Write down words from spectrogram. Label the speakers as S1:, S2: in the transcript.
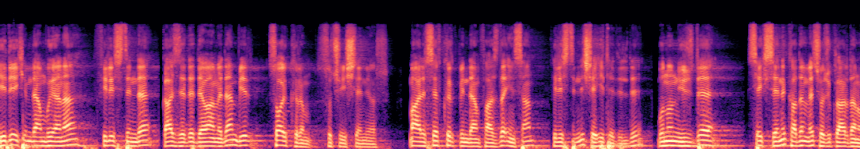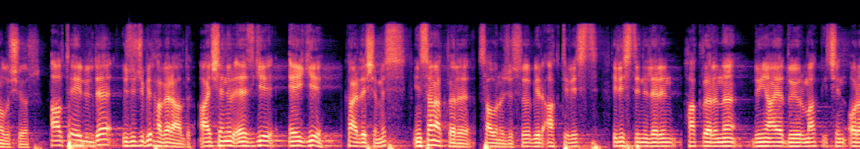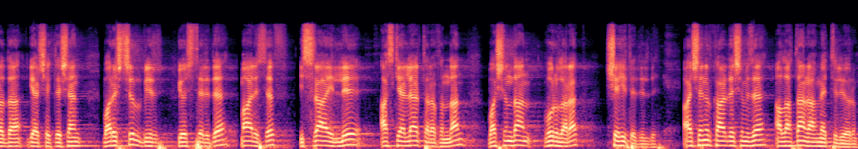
S1: 7 Ekim'den bu yana Filistin'de, Gazze'de devam eden bir soykırım suçu işleniyor. Maalesef 40 binden fazla insan Filistinli şehit edildi. Bunun yüzde 80'i kadın ve çocuklardan oluşuyor. 6 Eylül'de üzücü bir haber aldık. Ayşenur Ezgi Eygi kardeşimiz insan hakları savunucusu, bir aktivist. Filistinlilerin haklarını dünyaya duyurmak için orada gerçekleşen barışçıl bir gösteride maalesef İsrailli askerler tarafından başından vurularak şehit edildi. Ayşenur kardeşimize Allah'tan rahmet diliyorum.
